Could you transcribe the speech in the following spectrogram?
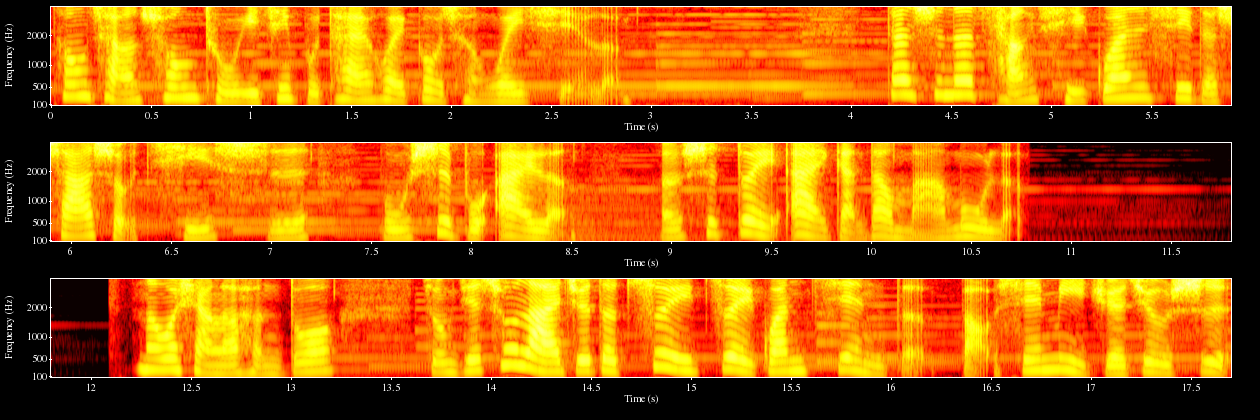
通常冲突已经不太会构成威胁了。但是呢，长期关系的杀手其实不是不爱了，而是对爱感到麻木了。那我想了很多。总结出来，觉得最最关键的保鲜秘诀就是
